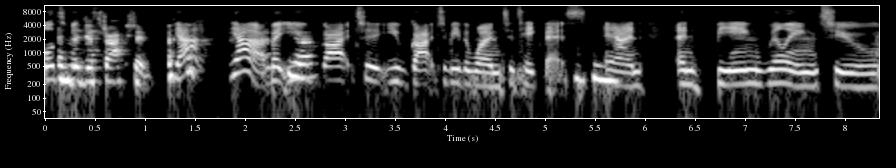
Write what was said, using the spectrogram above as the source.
ultimately, and the distractions. yeah, yeah but yeah. you've got to you've got to be the one to take this mm-hmm. and and being willing to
